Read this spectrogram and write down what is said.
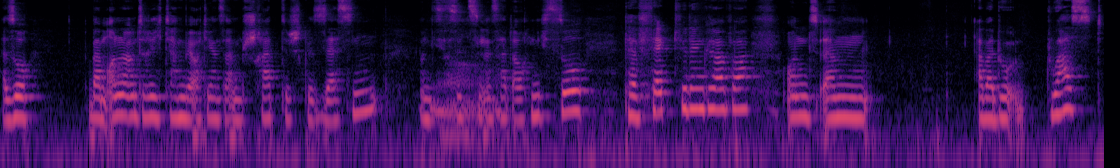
also beim Online-Unterricht haben wir auch die ganze Zeit am Schreibtisch gesessen und Ja. sitzen ist halt auch nicht so perfekt für den Körper und ähm, aber du, du hast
